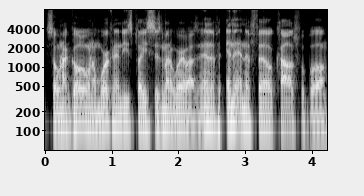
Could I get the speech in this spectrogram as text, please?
So when I go, when I'm working in these places, no matter where I was, in the in the NFL, college football,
